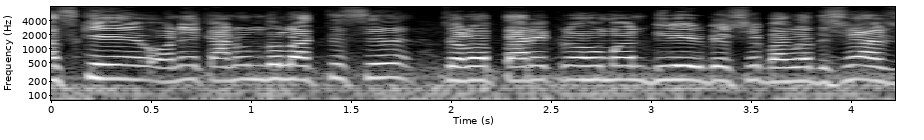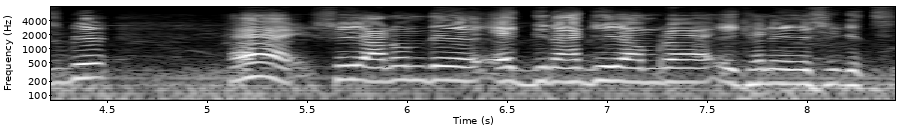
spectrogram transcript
আজকে অনেক আনন্দ লাগতেছে। জনাব তারেক রহমান বীরের বেশে বাংলাদেশে আসবে। হ্যাঁ সেই আনন্দে একদিন আগে আমরা এখানে এসে গেছি।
